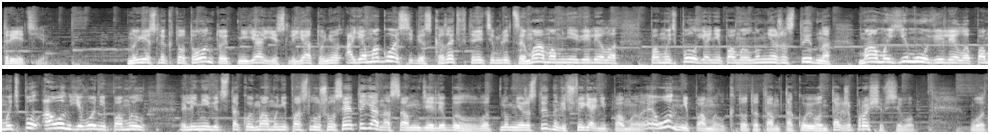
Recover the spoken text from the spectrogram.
третье. Но если кто-то он, то это не я, если я, то не он. А я могу о себе сказать в третьем лице. Мама мне велела помыть пол, я не помыл, но мне же стыдно. Мама ему велела помыть пол, а он его не помыл. Ленивец такой, маму не послушался. Это я на самом деле был. Вот, ну мне же стыдно говорить, что я не помыл. Э, он не помыл, кто-то там такой он. Так же проще всего. Вот.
